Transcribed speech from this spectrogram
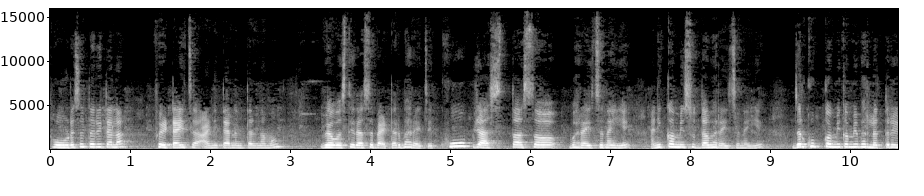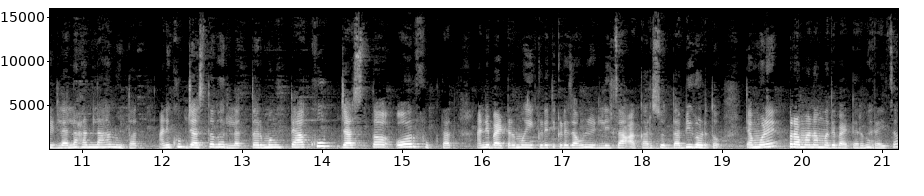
थोडंसं तरी त्याला फेटायचं आणि त्यानंतर ना मग व्यवस्थित असं बॅटर भरायचं. आहे खूप जास्त असं भरायचं नाही आहे आणि कमीसुद्धा भरायचं नाही आहे जर खूप कमी कमी भरलं तर इडल्या लहान लहान होतात आणि खूप जास्त भरलं तर मग त्या खूप जास्त ओर फुगतात आणि बॅटर मग इकडे तिकडे जाऊन इडलीचा आकारसुद्धा बिघडतो. त्यामुळे प्रमाणामध्ये बॅटर भरायचं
